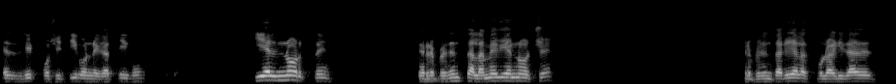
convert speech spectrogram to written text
es decir, positivo, negativo. Y el norte, que representa la medianoche, representaría las polaridades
